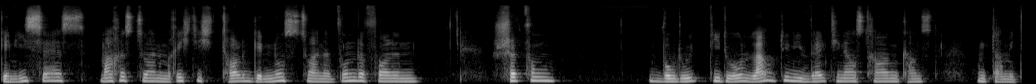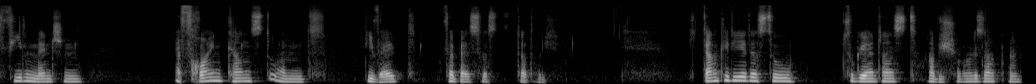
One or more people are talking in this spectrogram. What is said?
Genieße es, mach es zu einem richtig tollen Genuss, zu einer wundervollen Schöpfung, wo du, die du laut in die Welt hinaustragen kannst und damit vielen Menschen erfreuen kannst und die Welt verbesserst dadurch. Ich danke dir, dass du zugehört hast, habe ich schon mal gesagt. Ne?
